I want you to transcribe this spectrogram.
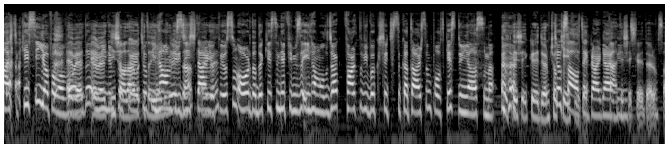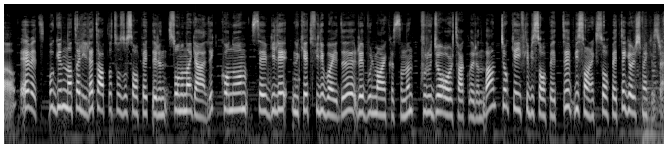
anlaştık. Kesin yapamam bu Evet, arada. evet, Eminim inşallah çok, e, vakit çok ilham verici işler Evet. yapıyorsun. Orada da kesin hepimize ilham olacak. Farklı bir bakış açısı katarsın podcast dünyasına. Çok teşekkür ediyorum. Çok, Çok keyifliydi. sağ ol tekrar Ben geldiğin için. teşekkür ediyorum. Sağ ol. Evet, bugün Natali ile tatlı tuzlu sohbetlerin sonuna geldik. Konuğum sevgili Nüket Filiba'ydı. Rebul markasının kurucu ortaklarından. Çok keyifli bir sohbetti. Bir sonraki sohbette görüşmek üzere.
